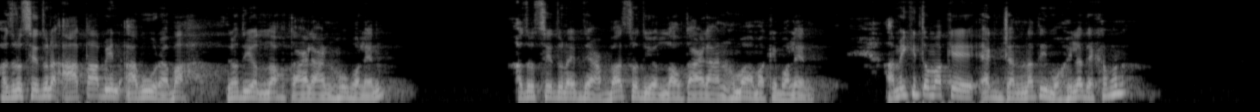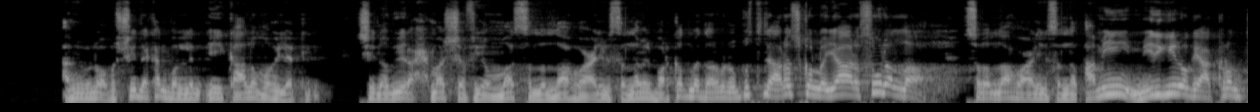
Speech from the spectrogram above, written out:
হজরত সৈদুনা আতা বিন আবু রাবাহ রদি আল্লাহ তাইলা আনহু বলেন হজরত সৈদুনা ইবনে আব্বাস রদি আল্লাহ তাইলা আনহুমা আমাকে বলেন আমি কি তোমাকে এক জান্নাতি মহিলা দেখাবো না? আমি বলো অবশ্যই দেখান। বললেন, এই কালো মহিলাটি, সে নবীর আহমদ শফি উম্মাদ সাল্লাহ আলী সাল্লামের বরকতময় দরবারে উপস্থিতি আরজ করল, ইয়া রসুল আল্লাহ সাল্লাহ আলী সাল্লাম আমি মির্গি রোগে আক্রান্ত,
